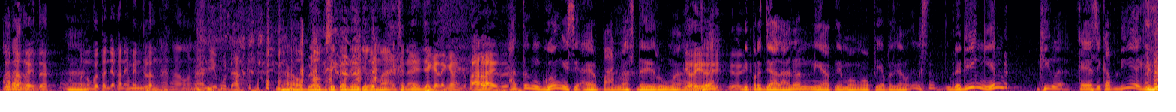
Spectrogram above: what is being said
Lu tau gak itu? Penunggu tanjakan Emen bilang, nah naon, nah nih budak. Garoblok sih kan ya jelema cenah Dia aja geleng-geleng kepala itu. Atau gue ngisi air panas dari rumah Yoi, aja yoi, yoi. di perjalanan niatnya mau ngopi apa segala macam, udah dingin. Gila, kayak sikap dia gitu.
